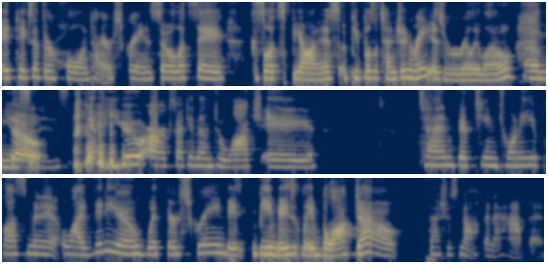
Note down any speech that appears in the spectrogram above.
it takes up their whole entire screen. So let's say, because let's be honest, people's attention rate is really low um yes So, it is if you are expecting them to watch a 10 15 20 plus minute live video with their screen being basically blocked out that's just not going to happen.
